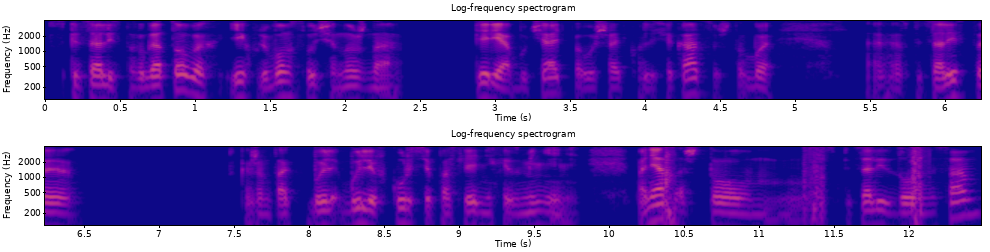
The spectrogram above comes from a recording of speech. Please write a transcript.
специалистов готовых, их в любом случае нужно переобучать, повышать квалификацию, чтобы э, специалисты скажем так, были, были в курсе последних изменений. Понятно, что специалист должен сам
